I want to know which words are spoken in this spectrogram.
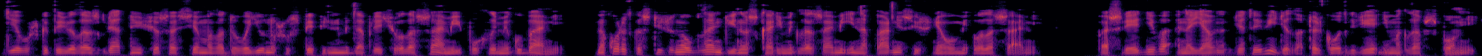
Девушка перевела взгляд на еще совсем молодого юношу с пепельными до плеч волосами и пухлыми губами, на коротко стриженного блондина с карими глазами и на парня с вишневыми волосами. Последнего она явно где-то видела, только вот где не могла вспомнить.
